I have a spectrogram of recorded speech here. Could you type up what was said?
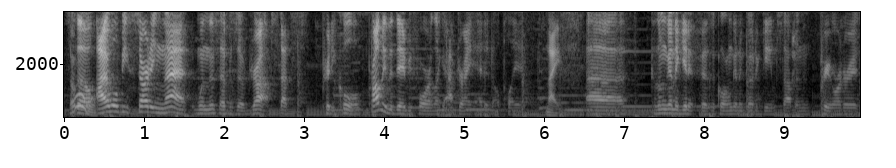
So Ooh. I will be starting that when this episode drops. That's pretty cool. Probably the day before, like after I edit, I'll play it. Nice. Because I'm gonna get it physical. I'm gonna go to GameStop and pre-order it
